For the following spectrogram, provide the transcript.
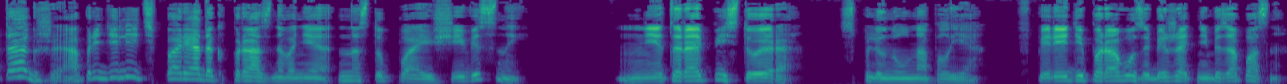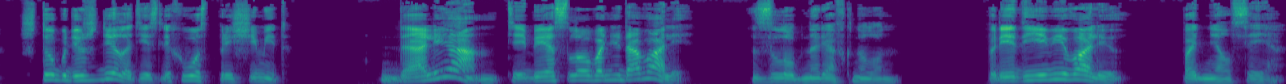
также определить порядок празднования наступающей весны. «Не торопись, Туэра», — сплюнул на пол я. «Впереди паровоза бежать небезопасно. Что будешь делать, если хвост прищемит?» «Далиан, тебе слова не давали», — злобно рявкнул он. «Предъяви Валию», — поднялся я.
